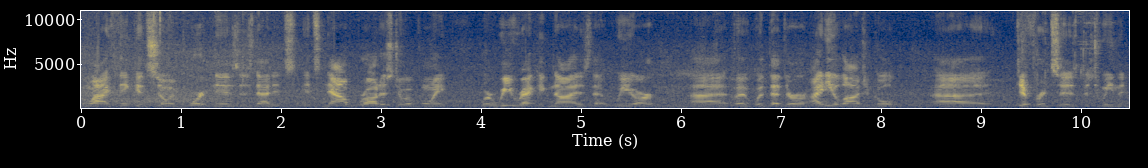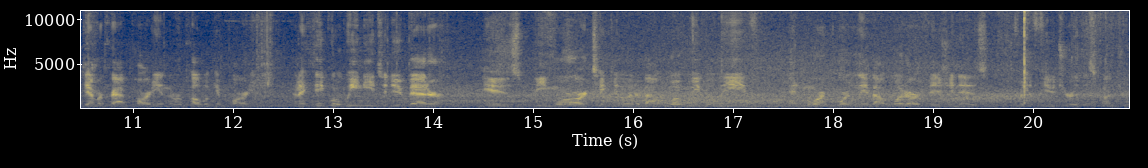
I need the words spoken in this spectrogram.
And why I think it's so important is, is that it's, it's now brought us to a point where we recognize that we are, uh, that there are ideological uh, differences between the Democrat Party and the Republican Party. And I think what we need to do better is be more articulate about what we believe and more importantly about what our vision is for the future of this country.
